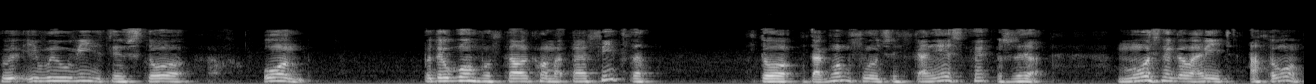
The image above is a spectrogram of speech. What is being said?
и вы увидите, что он по-другому стал к вам относиться, то в таком случае, конечно же, можно говорить о том,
